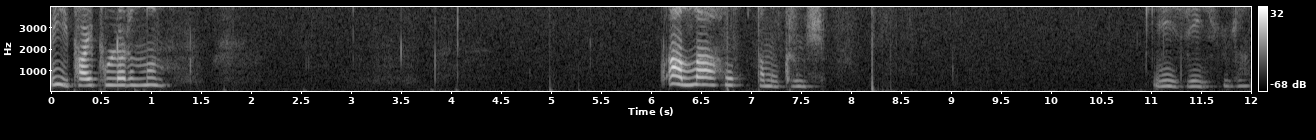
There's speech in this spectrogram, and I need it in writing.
İyi Piper'larından. Allah. Oh, tamam kırmış. İyi iyi güzel.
